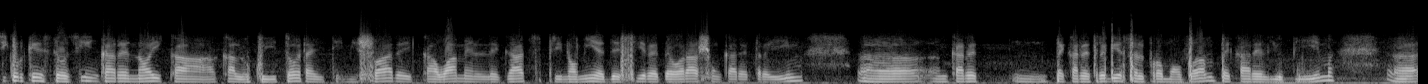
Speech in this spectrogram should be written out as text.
Sigur că este o zi în care noi, ca, ca locuitori ai Timișoarei, ca oameni legați prin o mie de fire de orașul în care trăim, uh, în care pe care trebuie să-l promovăm, pe care îl iubim, uh,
